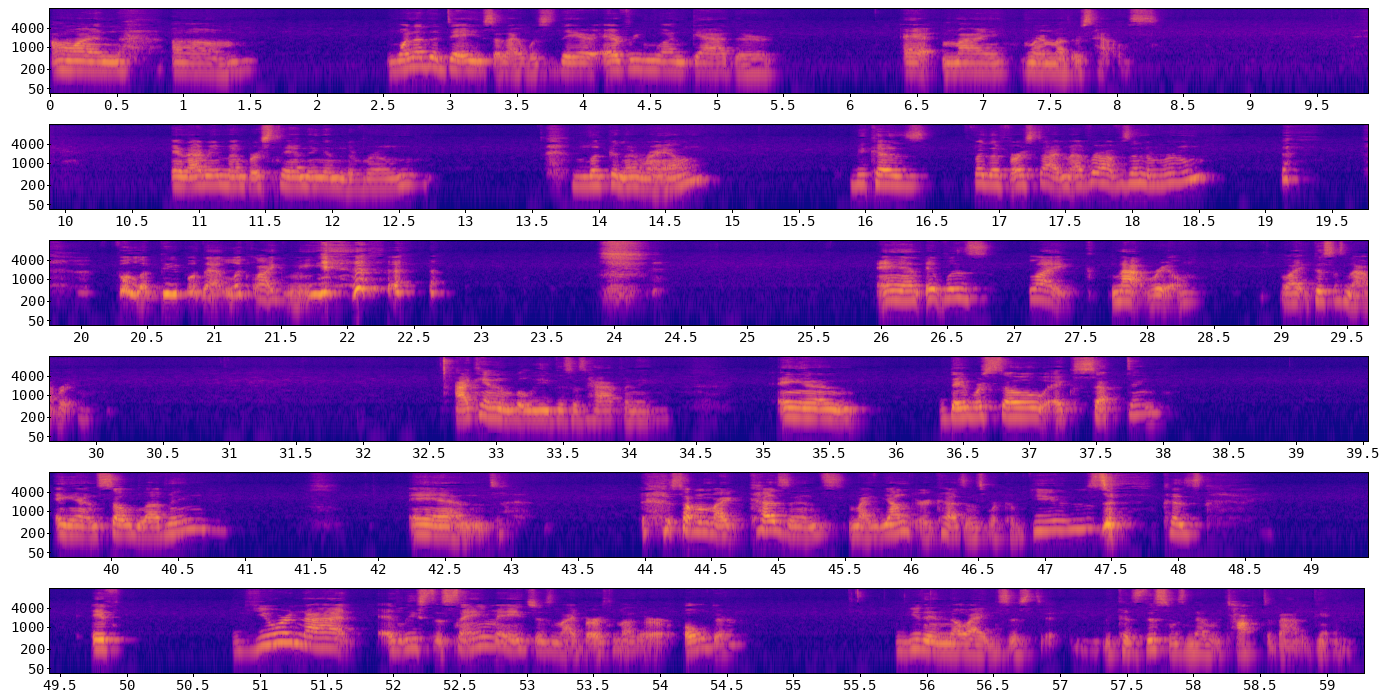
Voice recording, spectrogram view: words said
on um, one of the days that I was there, everyone gathered at my grandmother's house. And I remember standing in the room, looking around, because for the first time ever, I was in a room full of people that look like me. and it was like not real. Like this is not real. I can't even believe this is happening. And they were so accepting and so loving. And some of my cousins, my younger cousins, were confused because if you're not at least the same age as my birth mother or older, you didn't know I existed because this was never talked about again.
